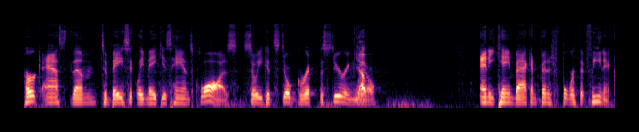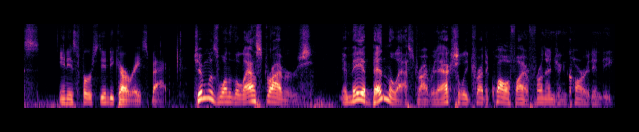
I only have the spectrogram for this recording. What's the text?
Herc asked them to basically make his hands claws so he could still grip the steering Yep. wheel. And he came back and finished fourth at Phoenix in his first IndyCar race back. Jim was one of the last drivers. It may have been the last driver to actually try to qualify a front-engine car at Indy.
